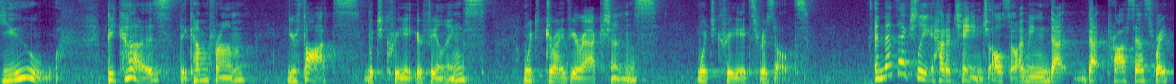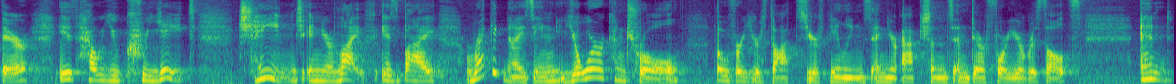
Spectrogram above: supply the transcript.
you because they come from your thoughts, which create your feelings, which drive your actions, which creates results. And that's actually how to change also. I mean that that process right there is how you create change in your life is by recognizing your control over your thoughts, your feelings and your actions and therefore your results and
